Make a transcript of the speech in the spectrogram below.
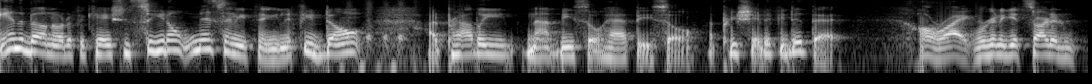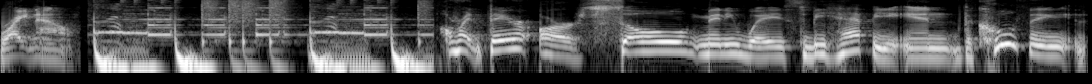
and the bell notification so you don't miss anything. And if you don't, I'd probably not be so happy. So I appreciate if you did that. All right, we're gonna get started right now. All right, there are so many ways to be happy, and the cool thing,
